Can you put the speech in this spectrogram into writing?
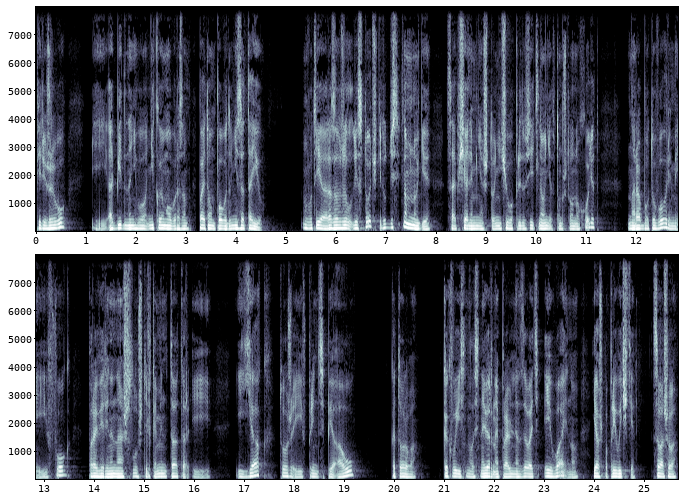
переживу, и обиды на него никоим образом по этому поводу не затаю. Вот я разложил листочки, тут действительно многие сообщали мне, что ничего предусительного нет в том, что он уходит на работу вовремя, и Фог, проверенный наш слушатель-комментатор, и, и Як тоже, и, в принципе, АУ – которого, как выяснилось, наверное, правильно называть AY, но я уж по привычке, с вашего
